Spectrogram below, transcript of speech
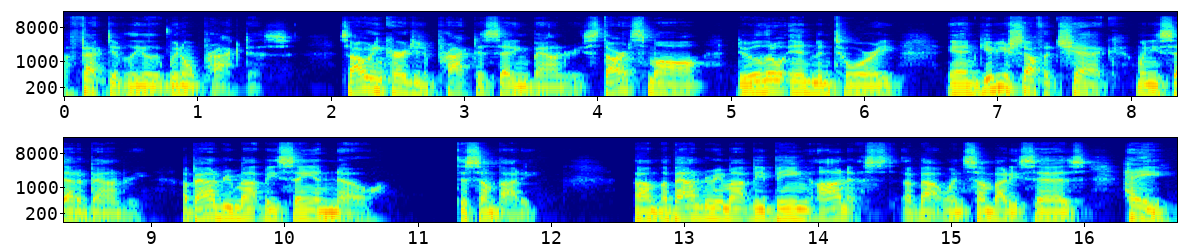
effectively we don't practice. So I would encourage you to practice setting boundaries. Start small, do a little inventory, and give yourself a check when you set a boundary. A boundary might be saying no to somebody. Um, a boundary might be being honest about when somebody says, Hey,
